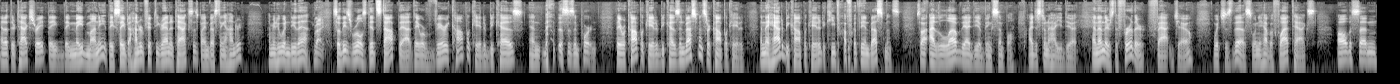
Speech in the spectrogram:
and at their tax rate they they made money. They saved 150 grand in taxes by investing a hundred. I mean, who wouldn't do that? Right. So these rules did stop that. They were very complicated because, and this is important, they were complicated because investments are complicated, and they had to be complicated to keep up with the investments. So I, I love the idea of being simple. I just don't know how you do it. And then there's the further fact, Joe, which is this: when you have a flat tax, all of a sudden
